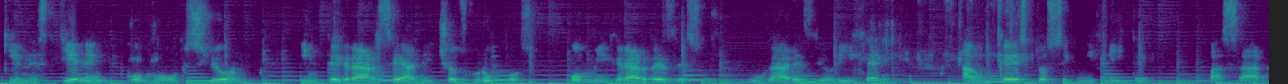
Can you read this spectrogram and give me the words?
quienes tienen como opción integrarse a dichos grupos o migrar desde sus lugares de origen aunque esto signifique pasar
